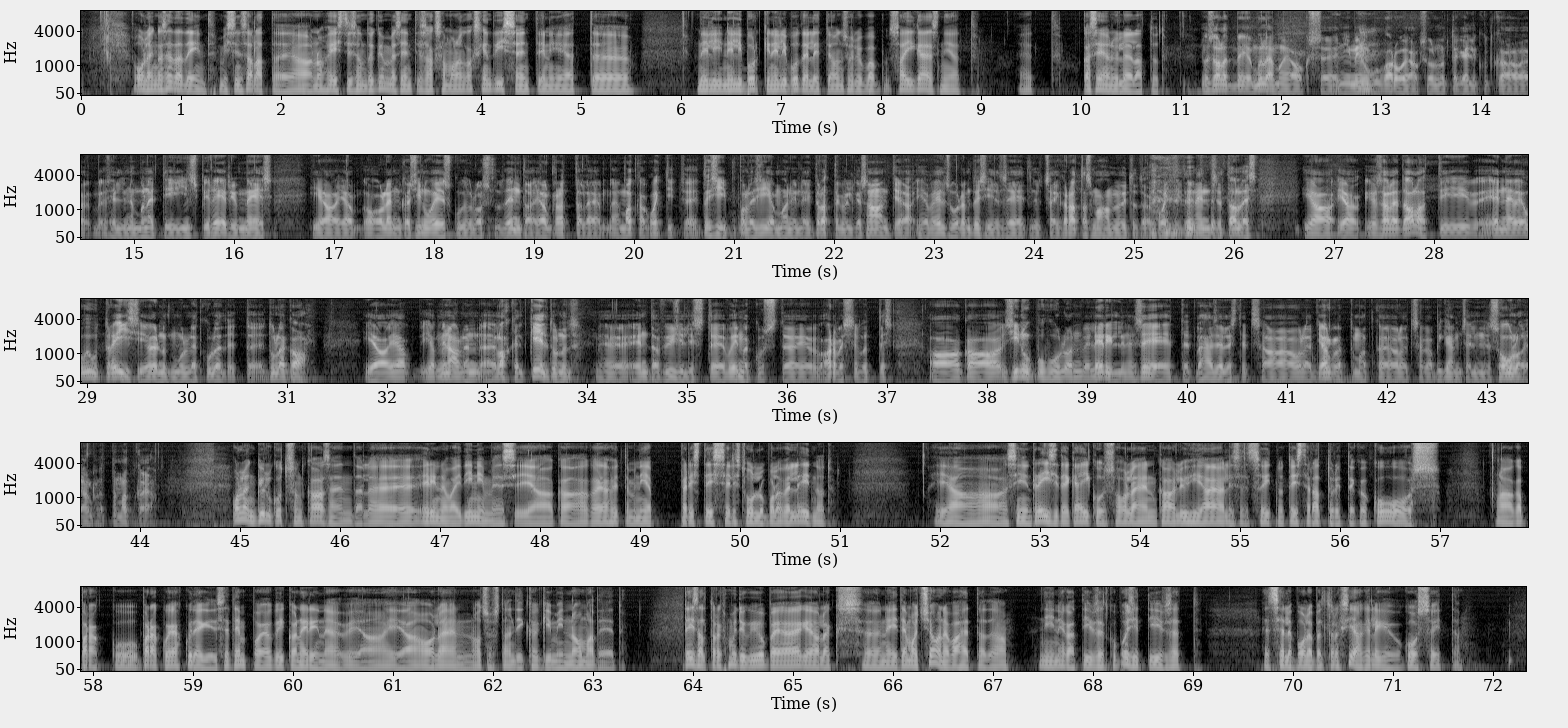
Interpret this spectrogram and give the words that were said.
olen ka seda teinud, mis siin salata ja noh, Eestis on ta kümme senti, Saksamaal on kakskümmend viis senti, nii et äh, neli, neli purki, neli pudelit ja on sul juba sai käes, nii et, et ka see on üle elatud. no sa oled meie mõlema jaoks, nii minu kui Karu jaoks olnud tegelikult ka selline mõneti inspireeriv mees ja, ja olen ka sinu eeskujul ostnud enda jalgrattale matkakotid, tõsi, pole siiamaani neid ratta külge saanud ja, ja veel suurem tõsi on see, et nüüd sai ka ratas maha müüdud, aga kotid on endiselt alles. ja, ja, ja sa oled alati enne uut reisi öelnud mulle, et kuule, et tule ka ja, ja, ja mina olen lahkelt keeldunud eh, enda füüsilist võimekust eh, arvesse võttes, aga sinu puhul on veel eriline see, et, et vähe sellest, et sa oled jalgrattamatkaja, oled sa ka pigem selline soolojalgrattamatkaja olen küll kutsunud kaasa endale erinevaid inimesi, aga, aga jah, ütleme nii, et päris teist sellist hullu pole veel leidnud. ja siin reiside käigus olen ka lühiajaliselt sõitnud teiste ratturitega koos aga paraku, paraku jah, kuidagi see tempo ja kõik on erinev ja, ja olen otsustanud ikkagi minna oma teed. teisalt oleks muidugi jube äge oleks äh, neid emotsioone vahetada, nii negatiivset kui positiivset, et selle poole pealt oleks hea kellegagi koos sõita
